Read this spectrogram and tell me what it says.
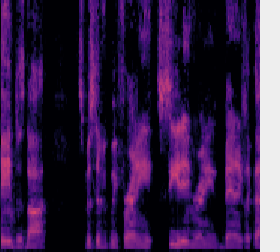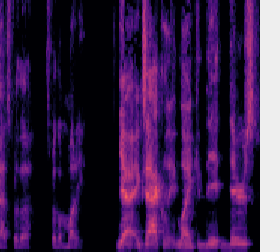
games is not specifically for any seating or any advantage like that. It's for the it's for the money. Yeah, exactly. Like the, there's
